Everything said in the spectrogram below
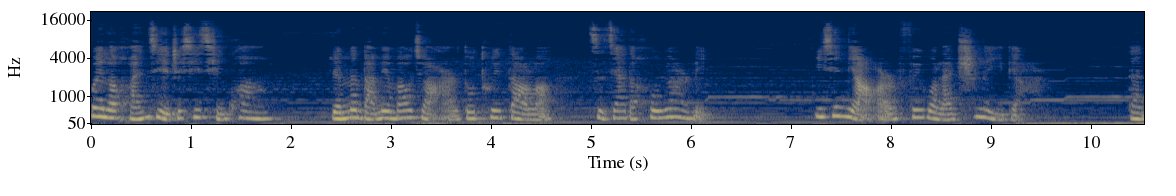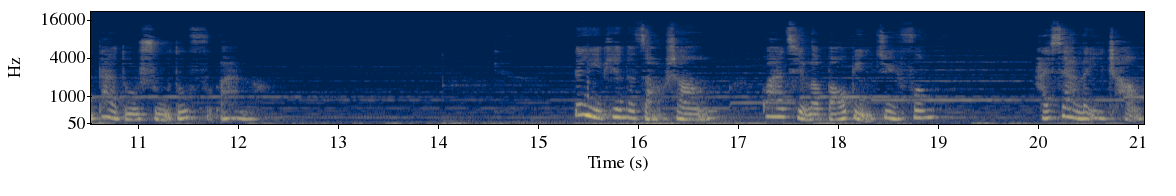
为了缓解这些情况，人们把面包卷儿都推到了自家的后院里。一些鸟儿飞过来吃了一点儿，但大多数都腐烂了。另一天的早上，刮起了薄饼飓风，还下了一场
